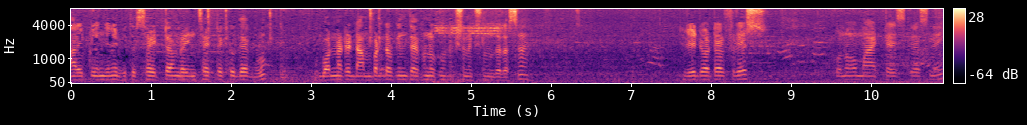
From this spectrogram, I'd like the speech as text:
আর একটু ইঞ্জিনের ভিতর সাইডটা আমরা ইনসাইডটা একটু দেখব। বন্যাটের ডাম্পারটাও কিন্তু এখনও অনেক সুন্দর আছে রেড ওয়াটার ফ্রেশ কোনো মায়েরটা স্ক্র্যাচ নেই।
